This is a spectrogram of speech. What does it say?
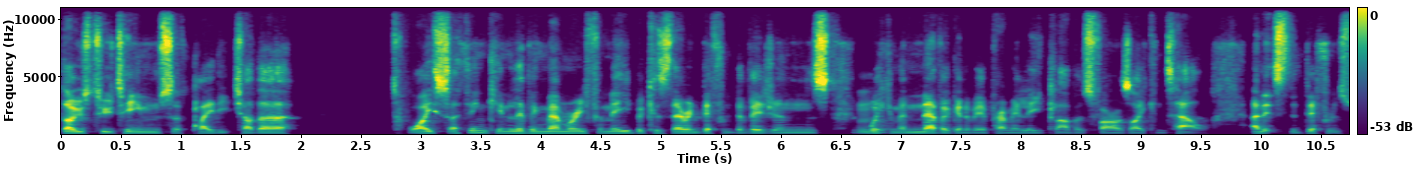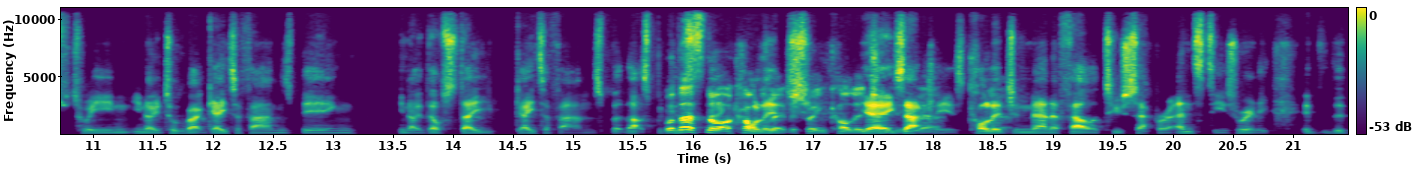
those two teams have played each other twice, I think, in living memory for me because they're in different divisions. Mm. Wycombe are never going to be a Premier League club, as far as I can tell. And it's the difference between, you know, you talk about Gator fans being you know they'll stay Gator fans, but that's because well, that's not a college, conflict between college. Yeah, and, exactly. Yeah. It's college yeah. and NFL are two separate entities, really. It, the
